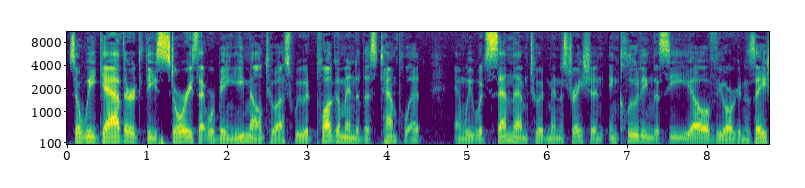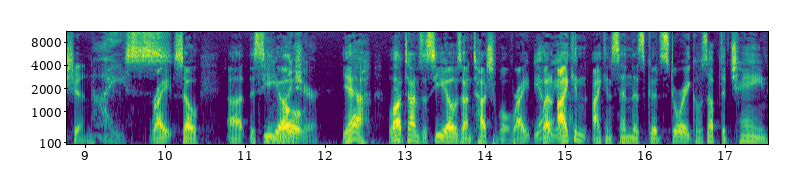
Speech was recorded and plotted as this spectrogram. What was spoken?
So we gathered these stories that were being emailed to us. We would plug them into this template and we would send them to administration, including the CEO of the organization. Nice. Right? So uh, the CEO. Yeah. A lot of times the CEO is untouchable, right? Yeah, but oh, I can I can send this good story. It goes up the chain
